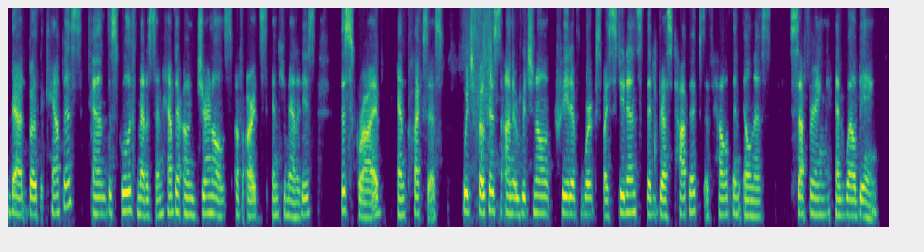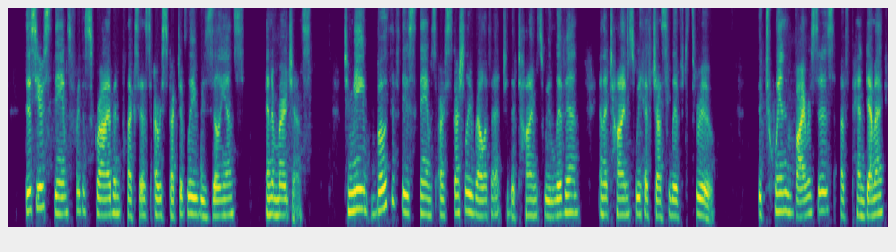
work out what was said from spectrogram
that both the campus and the School of Medicine have their own journals of arts and humanities, the Scribe and Plexus, which focus on original creative works by students that address topics of health and illness, suffering, and well-being. This year's themes for the Scribe and Plexus are respectively resilience and emergence. To me, both of these themes are especially relevant to the times we live in and the times we have just lived through. The twin viruses of pandemic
